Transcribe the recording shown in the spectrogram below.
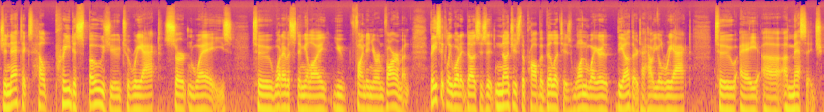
Genetics help predispose you to react certain ways to whatever stimuli you find in your environment. Basically, what it does is it nudges the probabilities one way or the other to how you'll react to a, uh, a message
